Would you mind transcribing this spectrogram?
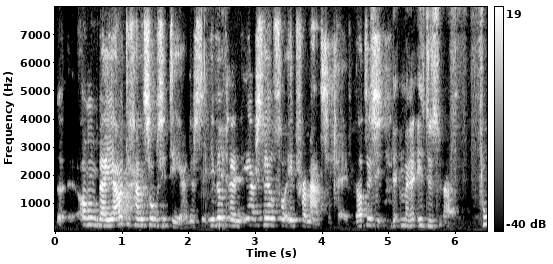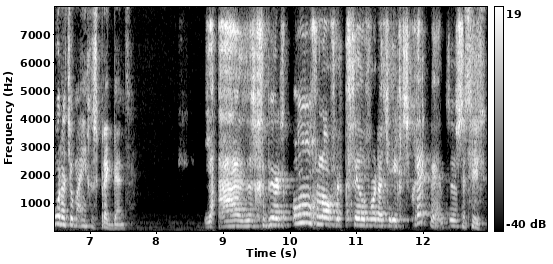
eh, om bij jou te gaan solliciteren. Dus je wilt hen eerst heel veel informatie geven. Dat is, maar dat is dus voordat je op een gesprek bent. Ja, er gebeurt ongelooflijk veel voordat je in gesprek bent. Dus Precies.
